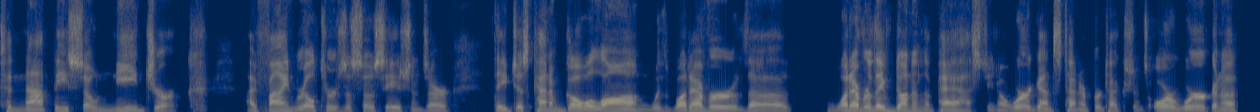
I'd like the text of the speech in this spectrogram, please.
to not be so knee jerk. I find realtors associations are they just kind of go along with whatever the whatever they've done in the past. You know, we're against tenant protections or we're going to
